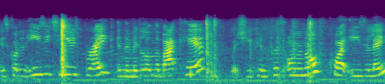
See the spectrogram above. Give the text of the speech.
It's got an easy to use brake in the middle on the back here, which you can put on and off quite easily.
